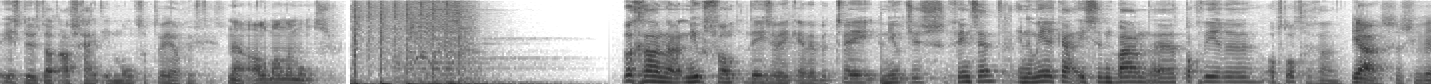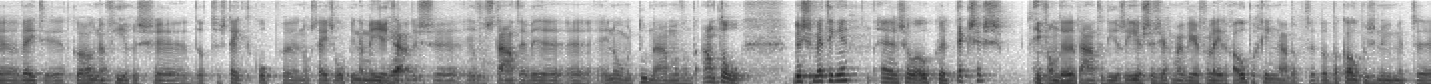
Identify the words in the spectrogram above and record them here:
is dus dat afscheid in Mons op 2 augustus. Nou, allemaal naar Mons. We gaan naar het nieuws van deze week en we hebben twee nieuwtjes. Vincent, in Amerika is een baan eh, toch weer eh, op slot gegaan. Ja, zoals je weet, het coronavirus eh, dat steekt de kop nog steeds op in Amerika. Ja. Dus heel veel staten hebben enorme toename van het aantal besmettingen. Zo ook Texas. Een van de staten die als eerste zeg maar, weer volledig open ging. Nou, dat, dat bekopen ze nu met eh,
